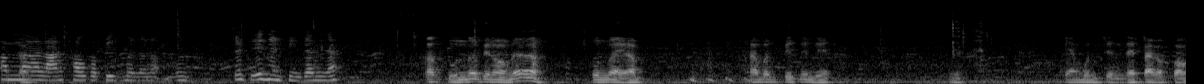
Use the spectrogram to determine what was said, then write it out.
ทำมาร้านเขากับปิดหมดแล้วเนาะมึงจะจะยังกินกันนะปักตุนเด้อพี่น้องเด้อตุนไว้ครับ ถ้ามันปิดนี่ดินี่แกงบุญเส้นใส่ปลากระป๋อง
